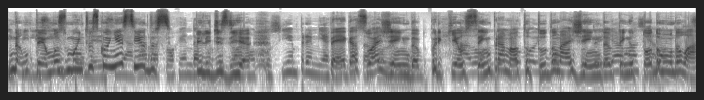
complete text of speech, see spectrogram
não temos muitos conhecidos. Ele dizia: Pega a sua agenda, porque eu sempre anoto tudo na agenda ainda tenho todo mundo lá.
